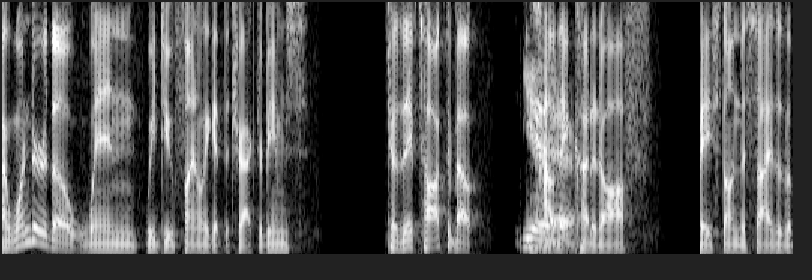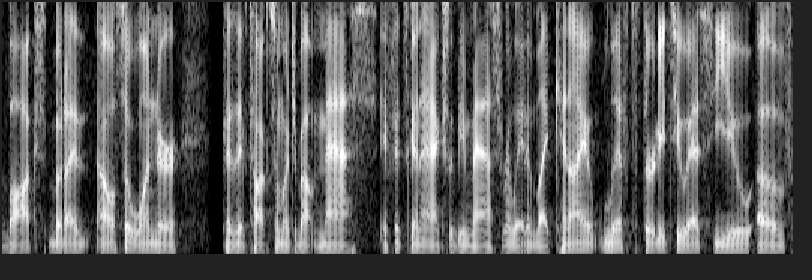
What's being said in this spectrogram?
I wonder though when we do finally get the tractor beams, because they've talked about how they cut it off based on the size of the box. But I, I also wonder because they've talked so much about mass, if it's going to actually be mass related. Like, can I lift 32 SCU of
